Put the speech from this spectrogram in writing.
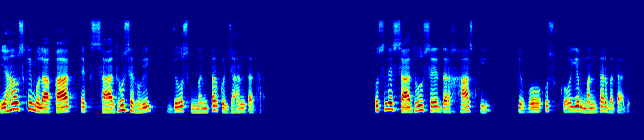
یہاں اس کی ملاقات ایک سادھو سے ہوئی جو اس منتر کو جانتا تھا۔ اس نے سادھو سے درخواست کی کہ وہ اس کو یہ منتر بتا دے۔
